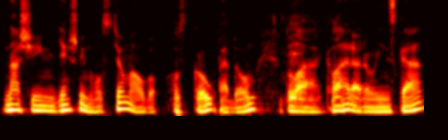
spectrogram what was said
Naším dnešným hostom, alebo hostkou, pardon, bola Klára Rovinská.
